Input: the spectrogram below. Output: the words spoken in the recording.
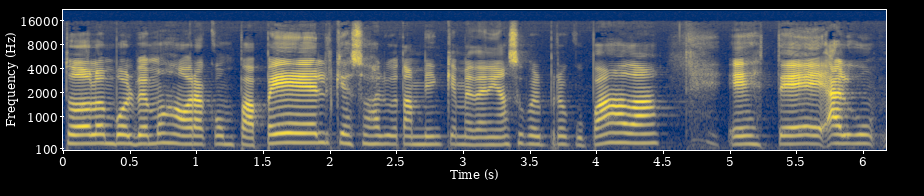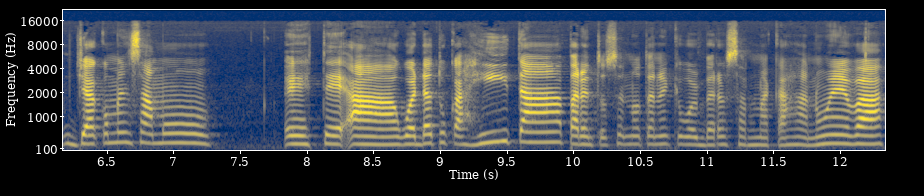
todo lo envolvemos ahora con papel, que eso es algo también que me tenía súper preocupada. Este, algo, ya comenzamos este, a guarda tu cajita para entonces no tener que volver a usar una caja nueva.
